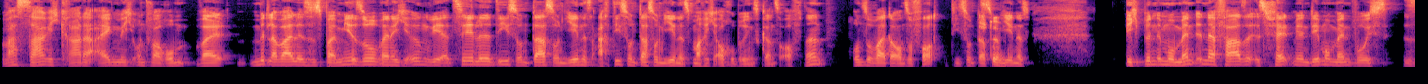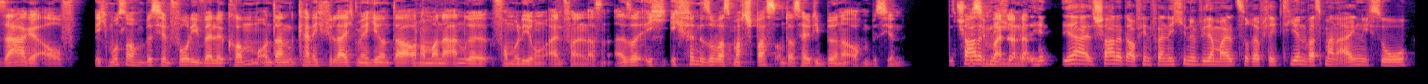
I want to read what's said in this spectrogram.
was sage ich gerade eigentlich und warum? Weil mittlerweile ist es bei mir so, wenn ich irgendwie erzähle, dies und das und jenes, ach, dies und das und jenes, mache ich auch übrigens ganz oft, ne? Und so weiter und so fort. Dies und das Stimmt. und jenes. Ich bin im Moment in der Phase, es fällt mir in dem Moment, wo ich es sage, auf. Ich muss noch ein bisschen vor die Welle kommen und dann kann ich vielleicht mir hier und da auch noch mal eine andere Formulierung einfallen lassen. Also ich, ich finde, sowas macht Spaß und das hält die Birne auch ein bisschen. Es schadet Bisschen nicht, ja, es schadet auf jeden Fall nicht hin und wieder mal zu reflektieren, was man eigentlich so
